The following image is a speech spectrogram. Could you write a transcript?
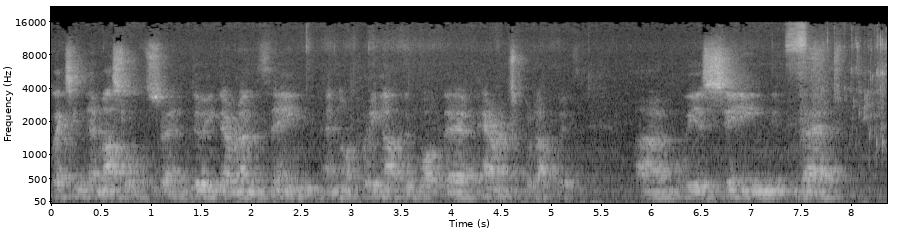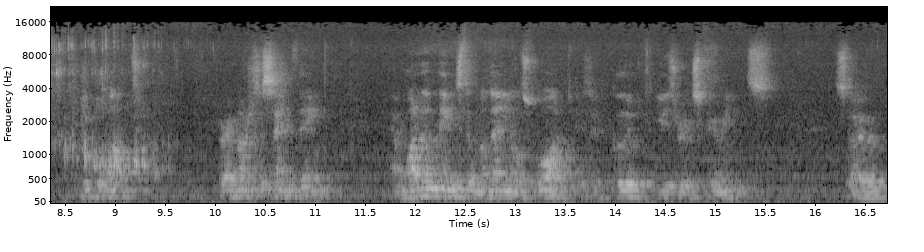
flexing their muscles and doing their own thing and not putting up with what their parents put up with, um, we are seeing that people want very much the same thing. And one of the things that millennials want is a good user experience. So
